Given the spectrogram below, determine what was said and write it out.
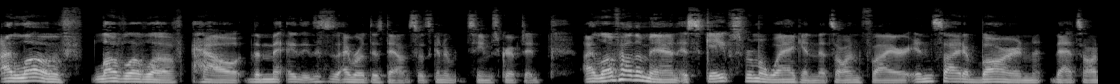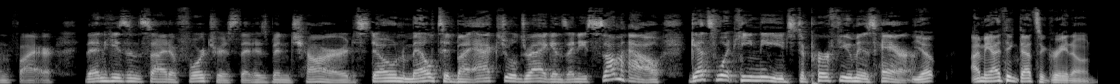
I love, love, love, love how the ma- this is. I wrote this down, so it's to seem scripted. I love how the man escapes from a wagon that's on fire inside a barn that's on fire. Then he's inside a fortress that has been charred, stone melted by actual dragons, and he somehow gets what he needs to perfume his hair. Yep. I mean, I think that's a great own.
